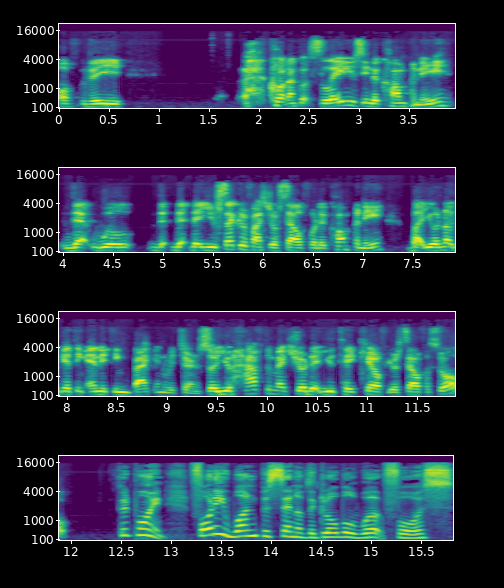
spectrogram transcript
of the quote unquote slaves in the company that will th- that you sacrifice yourself for the company, but you're not getting anything back in return. So you have to make sure that you take care of yourself as well. Good point. 41% of the global workforce,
